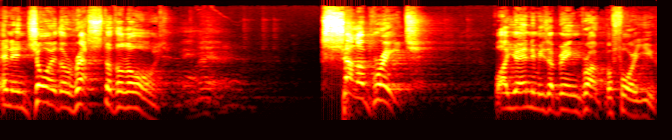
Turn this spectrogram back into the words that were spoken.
and enjoy the rest of the Lord. Amen. Celebrate while your enemies are being brought before you.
